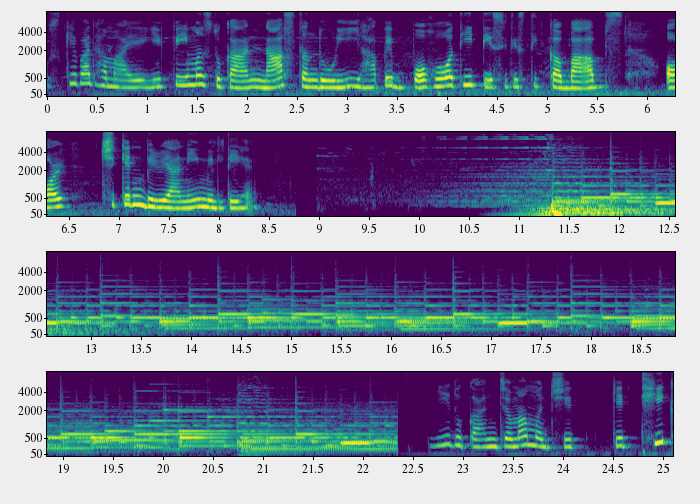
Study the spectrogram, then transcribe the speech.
उसके बाद हम आए ये फ़ेमस दुकान नास तंदूरी। यहाँ पे बहुत ही टेस्टी टेस्टी कबाब्स और चिकन बिरयानी मिलती है। दुकान जमा मस्जिद के ठीक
